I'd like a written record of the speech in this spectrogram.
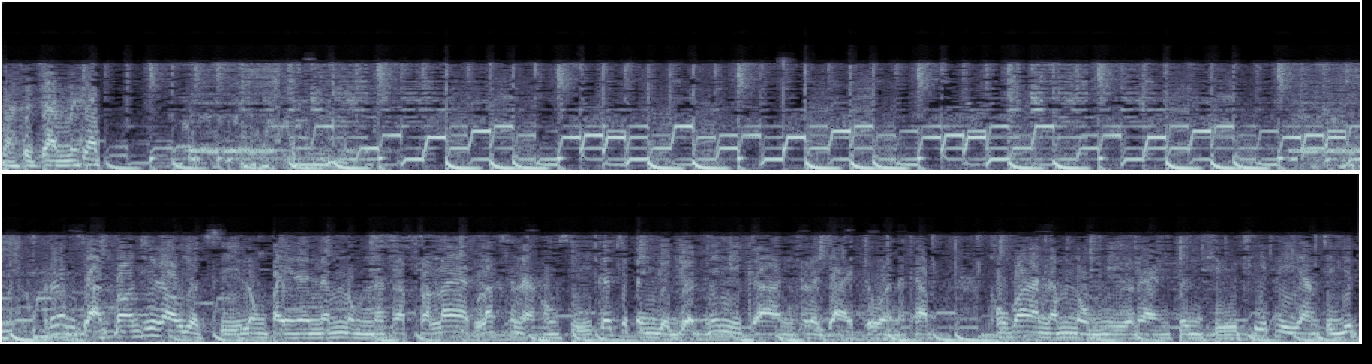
มหัศจรรย์ไหมครับ จากตอนที่เราหยดสีลงไปในน้ำนมนะครับตอนแรกลักษณะของสีก็จะเป็นหยดหยดๆไม่มีการกระจายตัวนะครับ เพราะว่าน้ำนมมีแรงตึงผิวที่พยายามจะยึด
